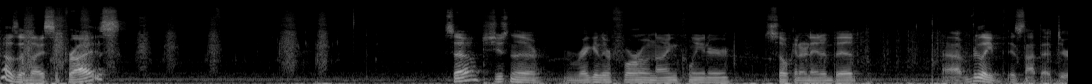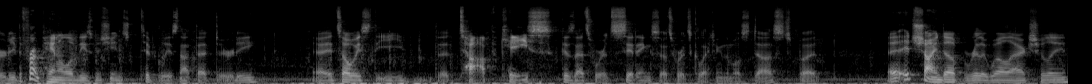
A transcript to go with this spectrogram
that was a nice surprise. So just using the regular 409 cleaner, soaking it in a bit. Uh, really, it's not that dirty. The front panel of these machines typically is not that dirty. Uh, it's always the the top case because that's where it's sitting, so that's where it's collecting the most dust. But it shined up really well, actually.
